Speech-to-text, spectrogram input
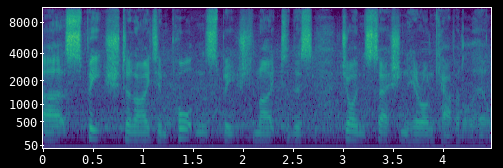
uh, speech tonight, important speech tonight to this joint session here on Capitol Hill.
